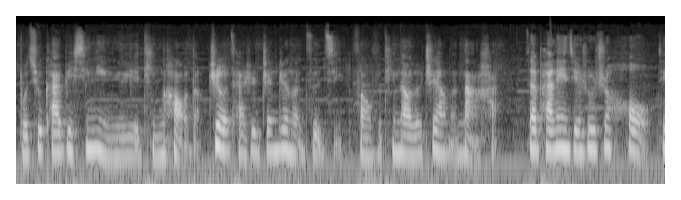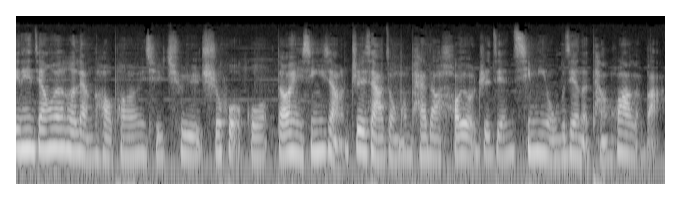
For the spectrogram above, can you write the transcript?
不去开辟新领域也挺好的，这才是真正的自己。仿佛听到了这样的呐喊。在排练结束之后，今天将会和两个好朋友一起去吃火锅。导演心想，这下总能拍到好友之间亲密无间的谈话了吧。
